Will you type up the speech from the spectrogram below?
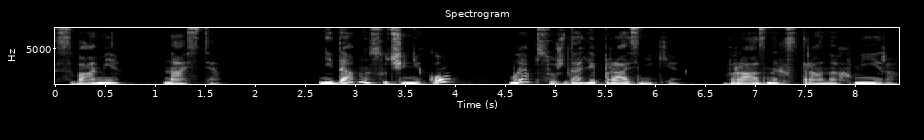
С вами Настя. Недавно с учеником мы обсуждали праздники в разных странах мира.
